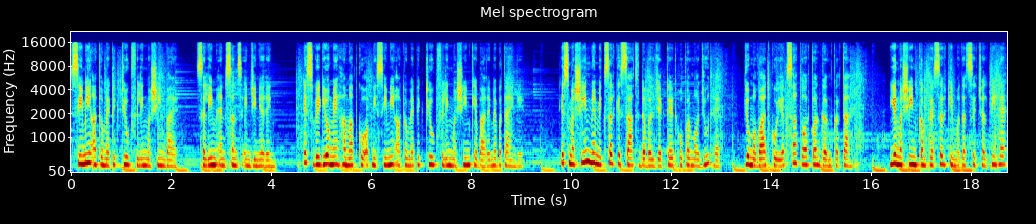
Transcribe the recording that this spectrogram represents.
Semi automatic tube filling machine by Saleem and sons engineering इस वीडियो में हम आपको अपनी semi automatic tube filling machine के बारे में बताएँगे। इस मशीन में मिक्सर के साथ डबल जेक्टेड होपर मौजूद है, जो मवाद को यकसा तौर पर गर्म करता है। ये मशीन कंप्रेसर की मदद से चलती है।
